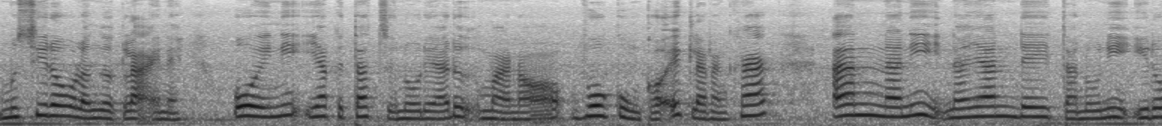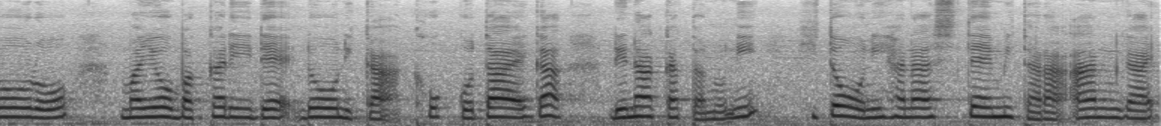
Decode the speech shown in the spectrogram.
Mushiro là ngược lại này ôi ni yakutatsu no dearu mà nó vô cùng có ích là đằng khác あんなに悩んでいたのにいろいろ迷うばかりでどうにか答えが出なかったのに人に話してみたら案外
